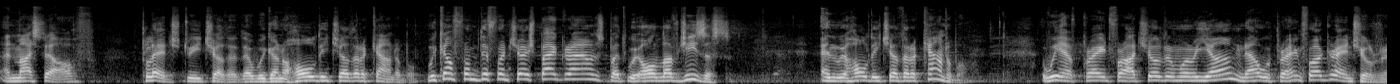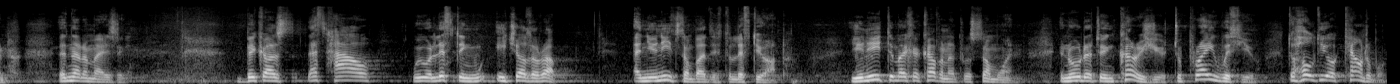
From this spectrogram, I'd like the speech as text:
and myself, pledged to each other that we're going to hold each other accountable. We come from different church backgrounds, but we all love Jesus. And we hold each other accountable. We have prayed for our children when we were young, now we're praying for our grandchildren. Isn't that amazing? Because that's how we were lifting each other up. And you need somebody to lift you up. You need to make a covenant with someone in order to encourage you, to pray with you, to hold you accountable,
